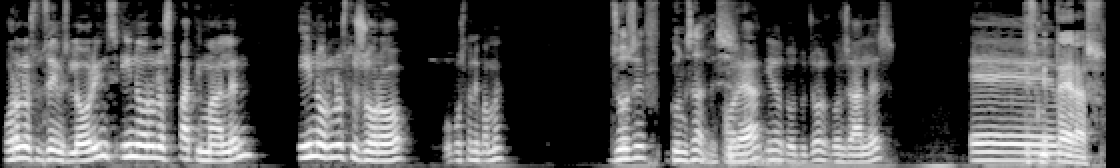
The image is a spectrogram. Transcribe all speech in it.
ο ρόλος του James Lawrence, είναι ο ρόλος Πάτι Μάλεν, είναι ο ρόλος του Ζωρό. Όπως τον είπαμε. Τζόζεφ Γκονζάλες. Ωραία. Είναι το του Τζορτ Γκονζάλες. Ε, Της μητέρας.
